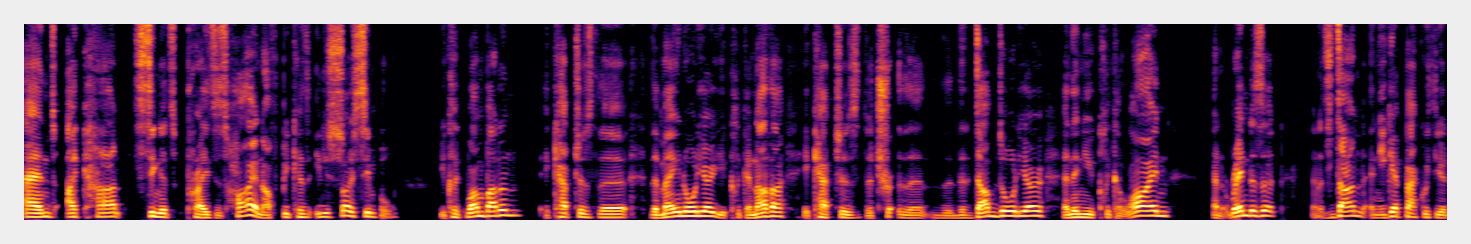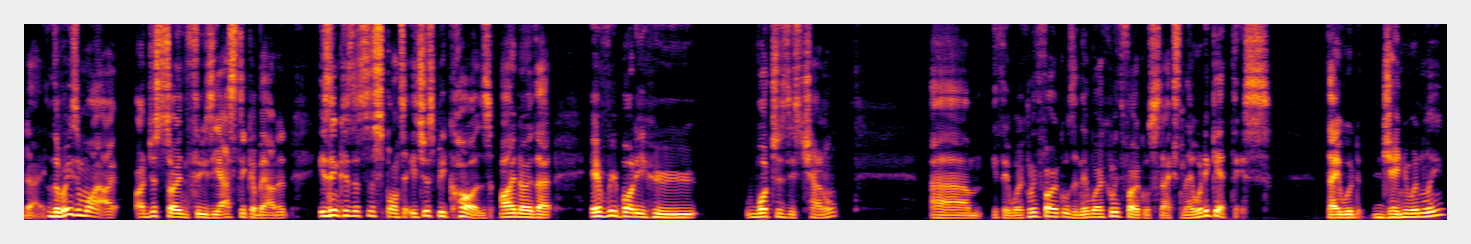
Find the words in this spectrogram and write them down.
and I can't sing its praises high enough because it is so simple. You click one button, it captures the the main audio. You click another, it captures the the, the the dubbed audio, and then you click a line, and it renders it, and it's done, and you get back with your day. The reason why I, I'm just so enthusiastic about it isn't because it's a sponsor. It's just because I know that everybody who watches this channel, um, if they're working with vocals and they're working with vocal stacks, and they were to get this, they would genuinely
